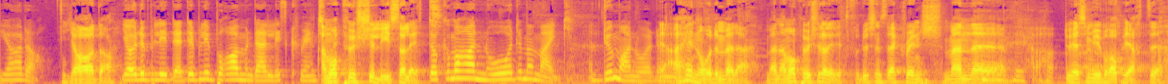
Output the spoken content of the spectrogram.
Ja da. Ja da. Ja, det blir det. Det blir bra, men det er litt cringe. Jeg må pushe Lisa litt. Dere må ha nåde med meg. Du må ha nåde med ja, jeg har nåde med deg, men jeg må pushe deg litt, for du syns det er cringe. Men eh, ja. du har så mye bra på hjertet,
